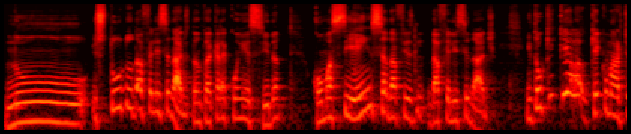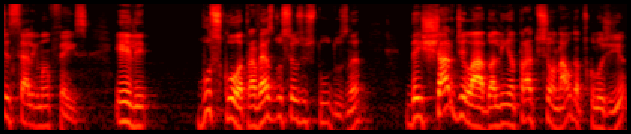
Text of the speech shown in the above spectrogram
no estudo da felicidade, tanto é que ela é conhecida como a ciência da, da felicidade. Então o que, que, ela, o, que, que o Martin Seligman fez? Ele buscou, através dos seus estudos, né, deixar de lado a linha tradicional da psicologia,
